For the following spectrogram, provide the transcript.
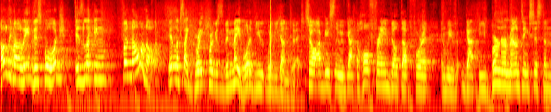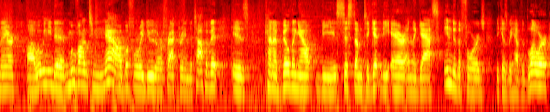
Holy moly, this forge is looking phenomenal. It looks like great progress has been made. What have you what have you done to it? So obviously we've got the whole frame built up for it and we've got the burner mounting system there. Uh, what we need to move on to now before we do the refractory in the top of it is kind of building out the system to get the air and the gas into the forge because we have the blower,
